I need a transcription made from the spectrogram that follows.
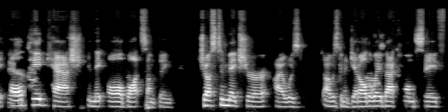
They yeah. all paid cash and they all bought something just to make sure I was I was going to get all the way back home safe,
